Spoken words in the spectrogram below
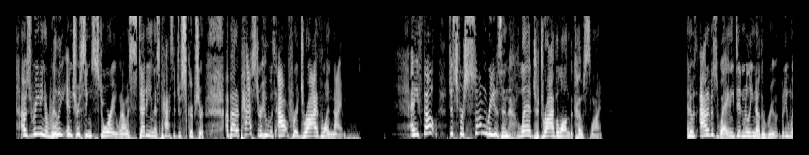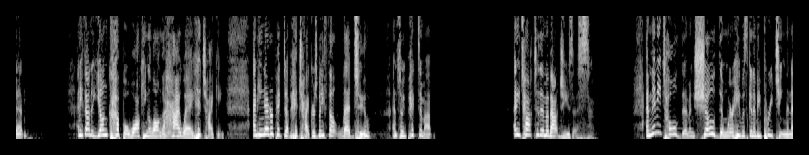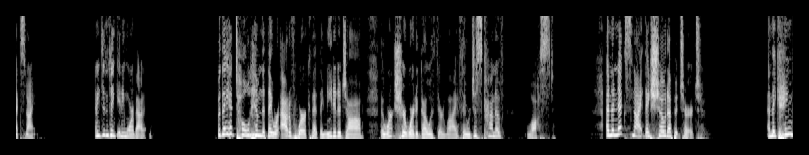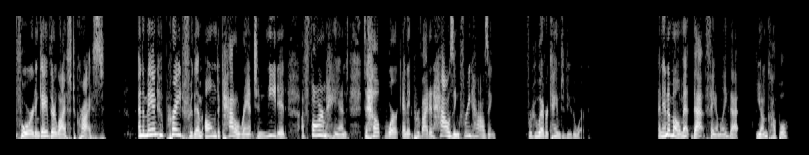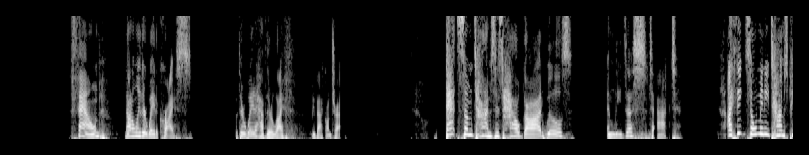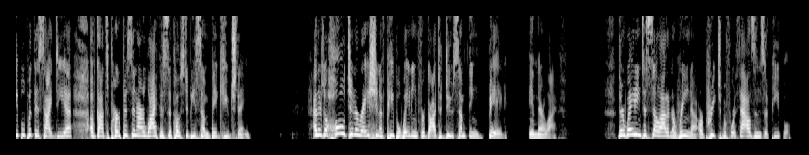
I was reading a really interesting story when I was studying this passage of scripture about a pastor who was out for a drive one night. And he felt, just for some reason, led to drive along the coastline. And it was out of his way, and he didn't really know the route, but he went. And he found a young couple walking along the highway hitchhiking. And he never picked up hitchhikers, but he felt led to. And so he picked him up. And he talked to them about Jesus. And then he told them and showed them where he was going to be preaching the next night. And he didn't think any more about it. But they had told him that they were out of work, that they needed a job, they weren't sure where to go with their life, they were just kind of lost. And the next night, they showed up at church. And they came forward and gave their lives to Christ. And the man who prayed for them owned a cattle ranch and needed a farm hand to help work. And it provided housing, free housing for whoever came to do the work. And in a moment, that family, that young couple, found not only their way to Christ, but their way to have their life be back on track. That sometimes is how God wills and leads us to act. I think so many times people put this idea of God's purpose in our life is supposed to be some big, huge thing. And there's a whole generation of people waiting for God to do something big in their life. They're waiting to sell out an arena or preach before thousands of people.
